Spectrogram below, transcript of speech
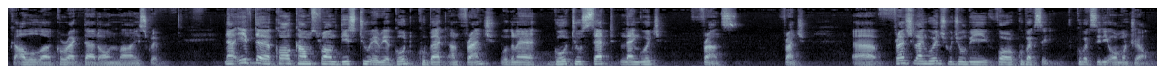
okay I will uh, correct that on my script. Now if the call comes from these two area code Quebec and French we're gonna go to set language France. French. Uh, French language which will be for Quebec City Quebec City or Montreal.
